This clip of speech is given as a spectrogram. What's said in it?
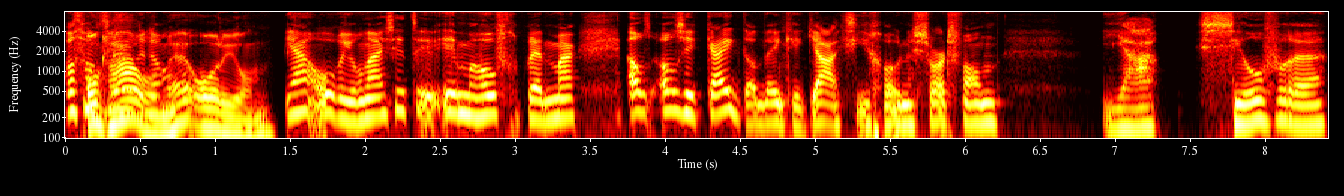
wat voor Onthoud hem, dan? hè, Orion. Ja, Orion, hij zit in mijn hoofd geprent. Maar als, als ik kijk, dan denk ik... ja, ik zie gewoon een soort van... ja, zilveren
